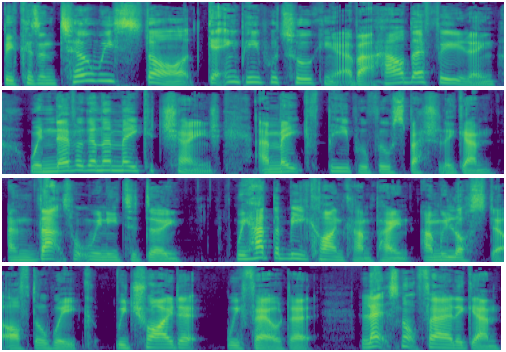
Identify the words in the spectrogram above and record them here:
Because until we start getting people talking about how they're feeling, we're never going to make a change and make people feel special again. And that's what we need to do. We had the Be Kind campaign and we lost it after a week. We tried it, we failed it. Let's not fail again.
